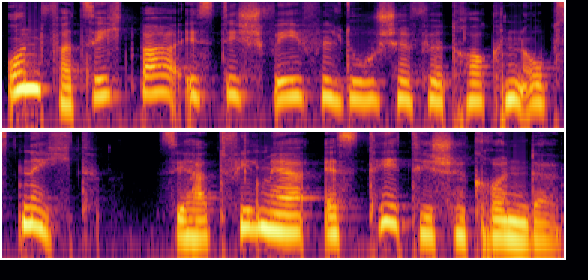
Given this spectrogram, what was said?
Unverzichtbar ist die Schwefeldusche für Trockenobst nicht. Sie hat vielmehr ästhetische Gründe.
